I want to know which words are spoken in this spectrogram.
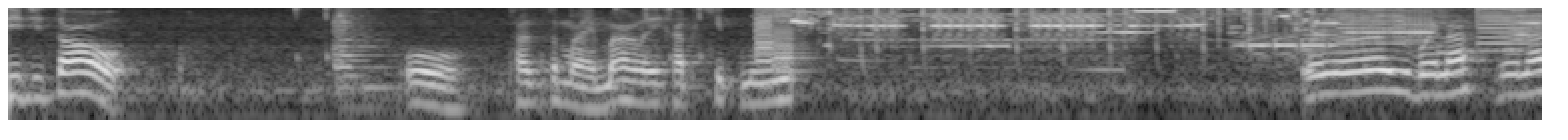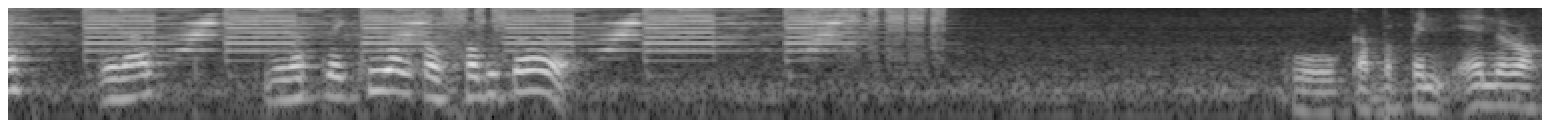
ดิจิตอลโอ้ทันสมัยมากเลยครับคลิปนี้เอ้ยไวรัสไวรัสไวรัสไวรัสในเครื่องของคอมพิวเตอร์โอ้กลับมาเป็นแอนาล็อก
